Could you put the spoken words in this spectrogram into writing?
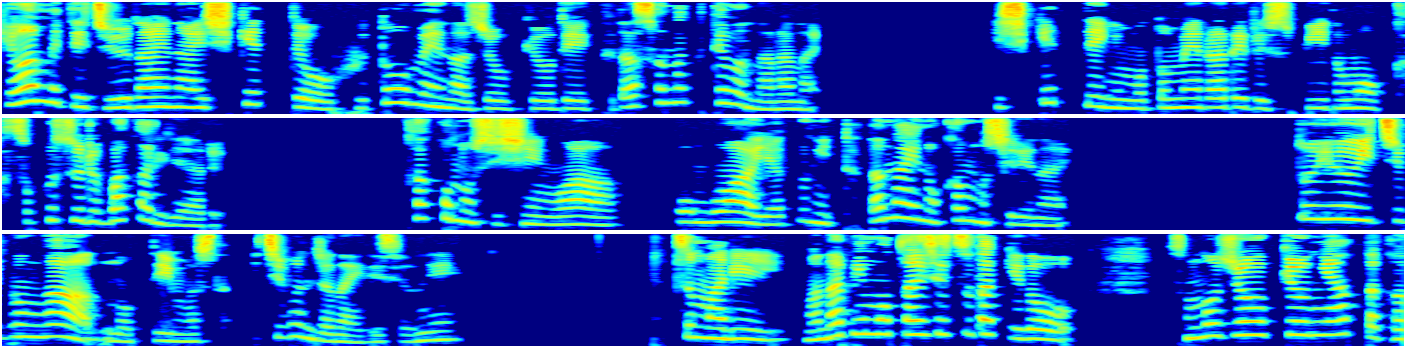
極めて重大な意思決定を不透明な状況で下さなくてはならない。意思決定に求められるスピードも加速するばかりである。過去の指針は今後は役に立たないのかもしれない。という一文が載っていました。一文じゃないですよね。つまり、学びも大切だけど、その状況に合った考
